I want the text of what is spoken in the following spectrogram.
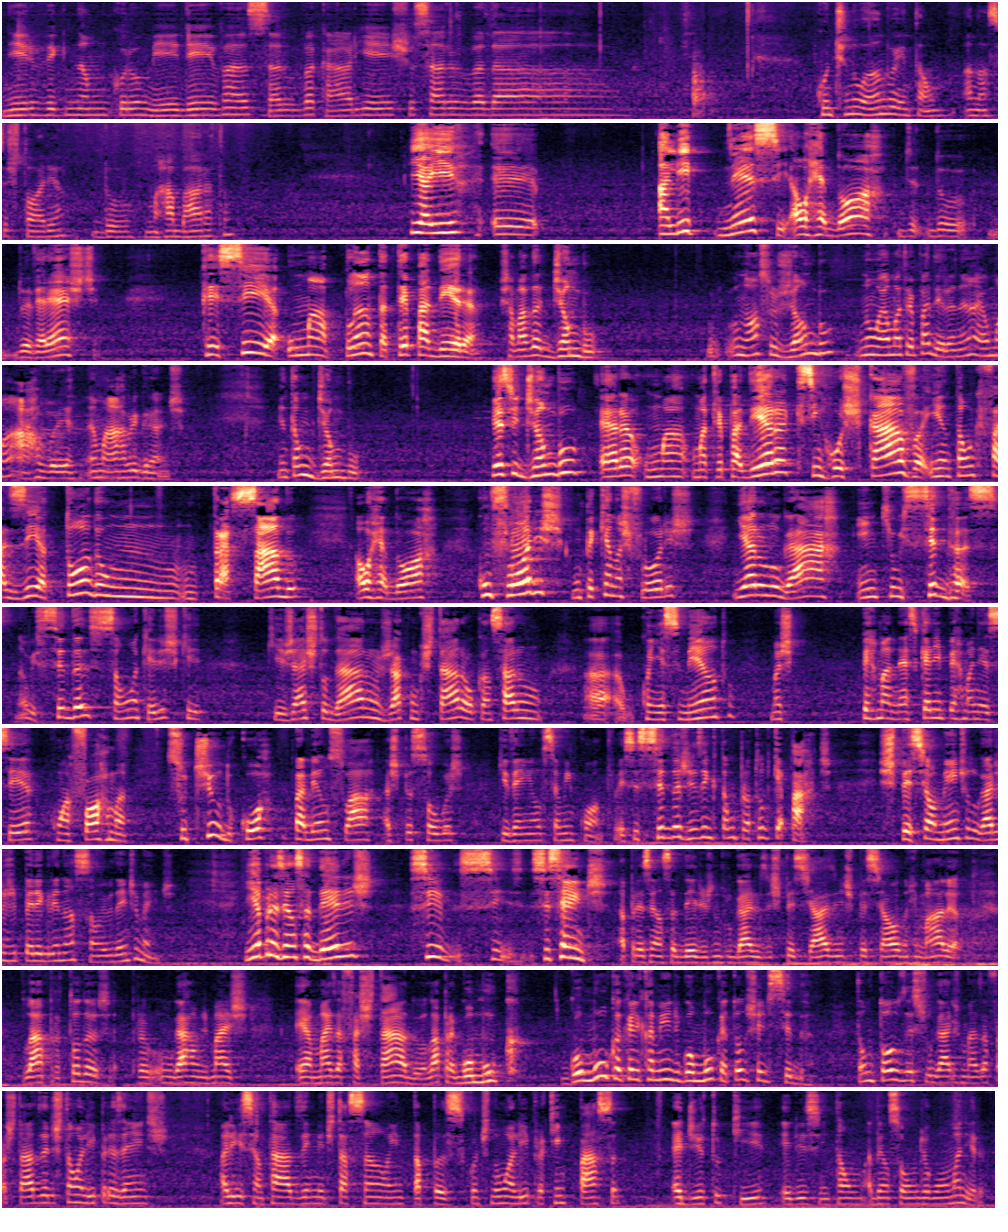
Nirvignam Kurume Deva Sarvakaryeshu Sarvada. Continuando então a nossa história do Mahabharata. E aí, é, ali nesse, ao redor de, do, do Everest, crescia uma planta trepadeira chamada jambu. O nosso jambu não é uma trepadeira, né? É uma árvore, é uma árvore grande. Então, jambu. Esse jambu era uma, uma trepadeira que se enroscava e então que fazia todo um, um traçado ao redor com flores, com pequenas flores, e era o lugar em que os siddhas, né? os siddhas são aqueles que, que já estudaram, já conquistaram, alcançaram o conhecimento, mas permanece, querem permanecer com a forma sutil do corpo para abençoar as pessoas que vêm ao seu encontro. Esses siddhas dizem que estão para tudo que é parte, especialmente lugares de peregrinação, evidentemente. E a presença deles se, se, se sente a presença deles nos lugares especiais, em especial no Himalaya, lá para todas, para o lugar onde mais é mais afastado, lá para Gomukh, Gomuka, aquele caminho de Gomuka é todo cheio de sidra. Então, todos esses lugares mais afastados, eles estão ali presentes, ali sentados em meditação, em tapas, continuam ali para quem passa. É dito que eles então abençoam de alguma maneira.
